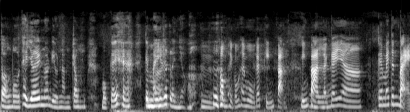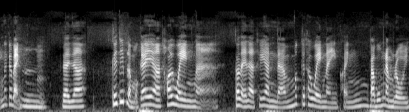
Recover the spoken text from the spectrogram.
Toàn bộ thế giới nó đều nằm trong một cái cái máy rất là nhỏ. Ừ. Không thì cũng thể mua một cái phiến bản. Phiến bản là cái à, cái máy tính bảng đó các bạn. Ừ. Ừ. Rồi à, kế tiếp là một cái à, thói quen mà có lẽ là Thúy Anh đã mất cái thói quen này khoảng 3 4 năm rồi.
